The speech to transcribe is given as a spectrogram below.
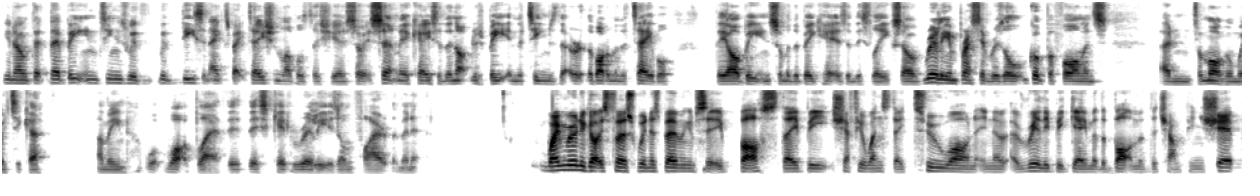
You know, that they're beating teams with, with decent expectation levels this year. So it's certainly a case of they're not just beating the teams that are at the bottom of the table, they are beating some of the big hitters of this league. So, really impressive result, good performance. And for Morgan Whittaker, I mean, what a player. This kid really is on fire at the minute. Wayne Rooney got his first win as Birmingham City boss. They beat Sheffield Wednesday 2 1 in a, a, really big game at the bottom of the championship.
